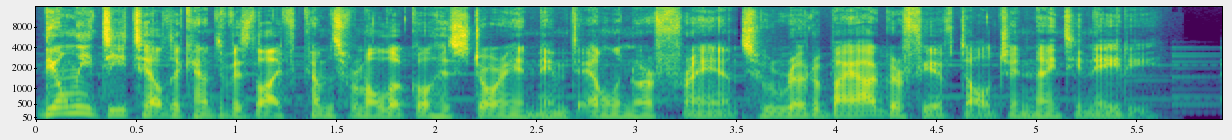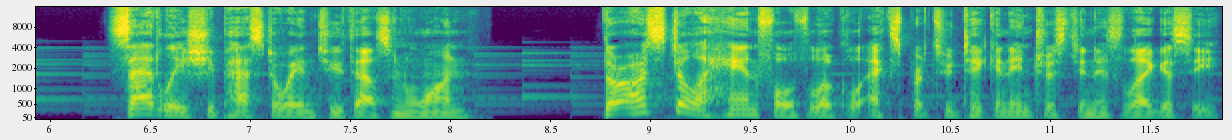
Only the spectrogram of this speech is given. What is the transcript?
The only detailed account of his life comes from a local historian named Eleanor Franz, who wrote a biography of Dolge in 1980. Sadly, she passed away in 2001. There are still a handful of local experts who take an interest in his legacy,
